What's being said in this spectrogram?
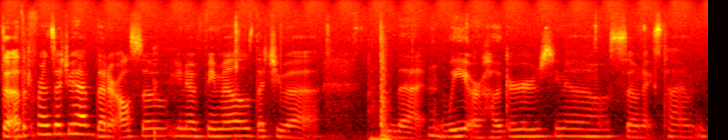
the other friends that you have that are also, you know, females that you, uh, that we are huggers, you know. So next time,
